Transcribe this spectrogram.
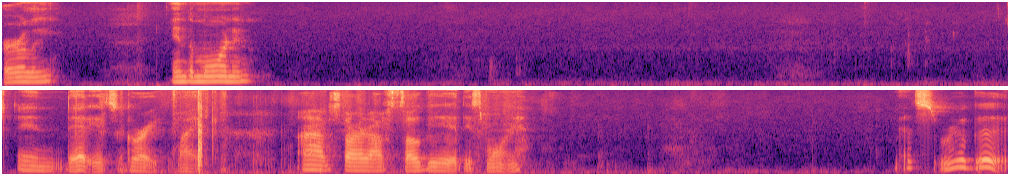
early in the morning. And that is great. Like, I've started off so good this morning. That's real good,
